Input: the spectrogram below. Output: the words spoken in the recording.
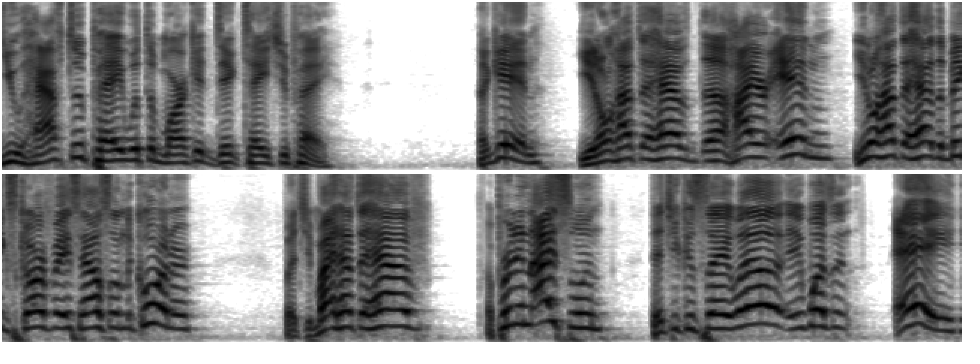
You have to pay what the market dictates you pay. Again, you don't have to have the higher end. You don't have to have the big Scarface house on the corner, but you might have to have a pretty nice one that you can say, well, it wasn't A,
